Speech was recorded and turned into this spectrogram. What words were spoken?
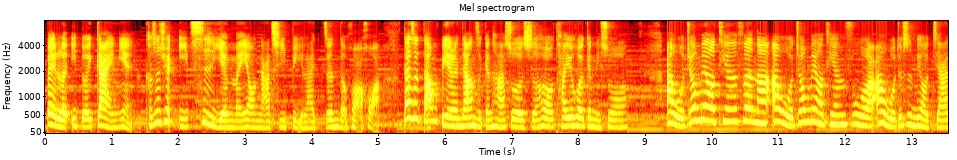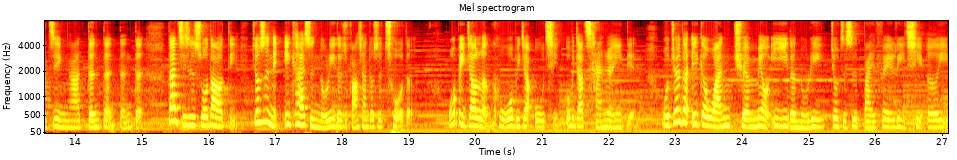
背了一堆概念，可是却一次也没有拿起笔来真的画画。但是当别人这样子跟他说的时候，他又会跟你说。啊，我就没有天分啊！啊，我就没有天赋啊！啊，我就是没有家境啊！等等等等。但其实说到底，就是你一开始努力的方向就是错的。我比较冷酷，我比较无情，我比较残忍一点。我觉得一个完全没有意义的努力，就只是白费力气而已。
